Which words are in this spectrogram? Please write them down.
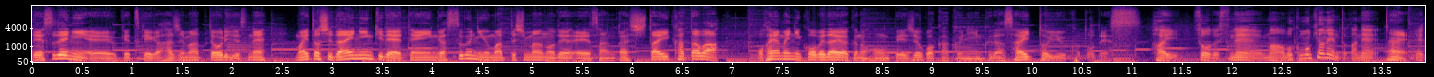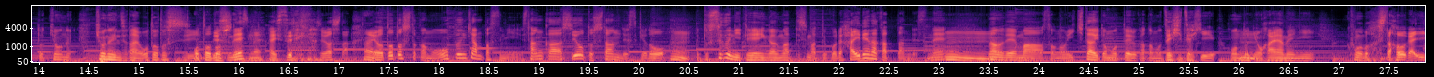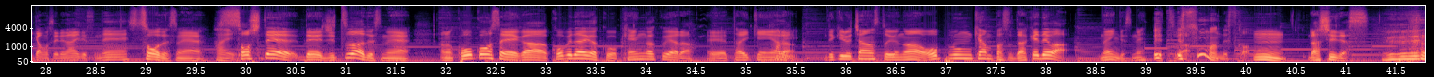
ですでに、えー、受付が始まっておりですね。毎年大人気で店員がすぐに埋まってしまうので、えー、参加したい方はお早めに神戸大学のホームページをご確認くださいということです。はいそうですね。まあ僕も去年とかね、はい、えっと去年去年じゃない一昨年ですね。ですね。はい失礼いたしました、はい、一昨年とかもオープンキャンパスに参加しようとしたんですけど、うん、えっと、すぐに定員が埋まってしまってこれ入れなかったんですね、うん。うん、なのでまあその行きたいと思っている方もぜひぜひ本当にお早めに行動した方がいいかもしれないですね、うん、そうですね、はい、そしてで実はですねあの高校生が神戸大学を見学やら、えー、体験やらできるチャンスというのはオープンキャンパスだけではないんですね実は。そうなんですか？うんらしいです。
